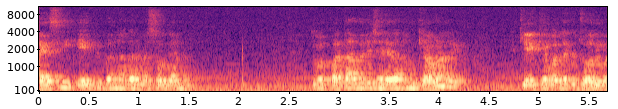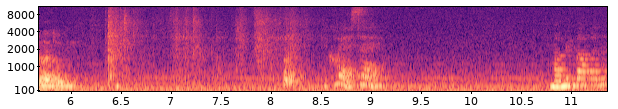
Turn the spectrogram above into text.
ऐसे एक भी पन्ना अगर मिस हो गया ना तुम्हें पता भी नहीं चलेगा तुम क्या बना रही थी केक के बदले कुछ और ही बना दोगी। देखो ऐसा है। मम्मी पापा ना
